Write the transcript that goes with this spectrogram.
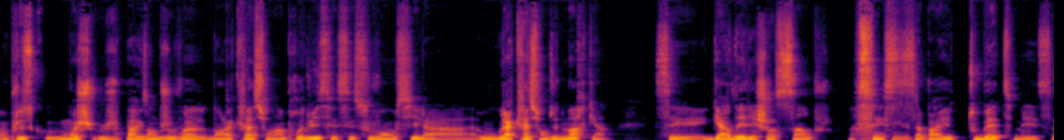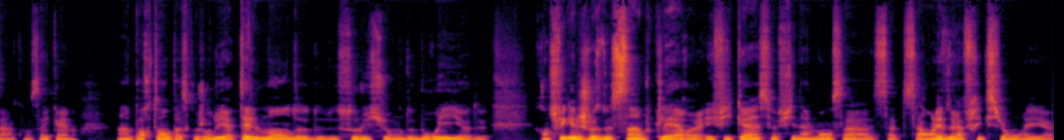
en plus, moi, je, par exemple, je vois dans la création d'un produit, c'est souvent aussi la, ou la création d'une marque, hein, c'est garder les choses simples, ça paraît tout bête, mais c'est un conseil quand même important parce qu'aujourd'hui, il y a tellement de, solutions, de bruit. Euh, de... Quand tu fais quelque chose de simple, clair, euh, efficace, finalement, ça, ça, enlève de la friction. Et, euh,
